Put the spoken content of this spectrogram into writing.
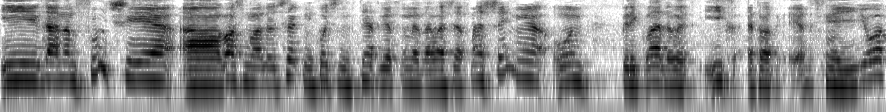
И в данном случае а, ваш молодой человек не хочет нести ответственность за ваши отношения, он перекладывает их, эту, точнее ее,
